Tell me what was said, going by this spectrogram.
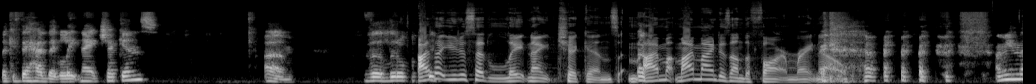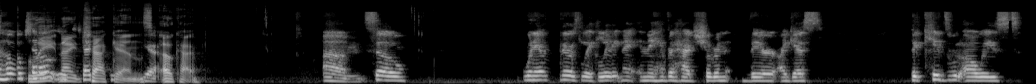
like if they had like late night check-ins, um, the little I thought you just said late night chickens. I'm, my mind is on the farm right now. I mean the hotel late night check- check-ins. yeah. Okay. Um, so whenever there was like late night and they ever had children there, I guess the kids would always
